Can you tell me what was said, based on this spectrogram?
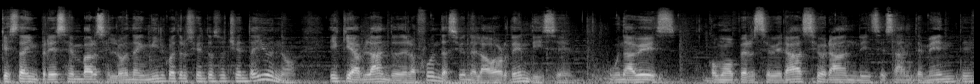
que está impresa en Barcelona en 1481 y que hablando de la fundación de la orden dice, una vez, como perseverase orando incesantemente,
